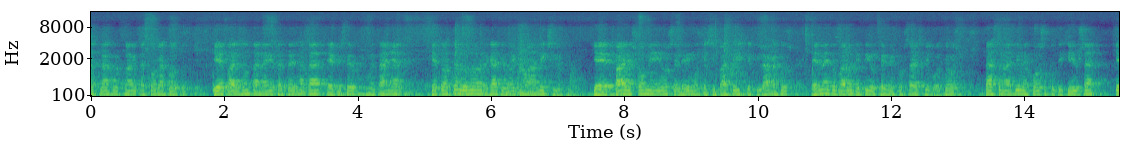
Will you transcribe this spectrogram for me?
τα φλάχου φλάβη τα στόγαθό τους. Και παρεδούν τα νερή τα τέσματα, επιστρέφουν μετάνια, και το αυτόν εργάτη δόκιμο αναδείξιμε. Και πάρει όμοια ιός ελεήμων και συμπαθή και φυλάγαθο, εν με το παρόν τυπίο θερμή προστάτη και βοηθός, τα στεναντίον εφό από τη θύουσα και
